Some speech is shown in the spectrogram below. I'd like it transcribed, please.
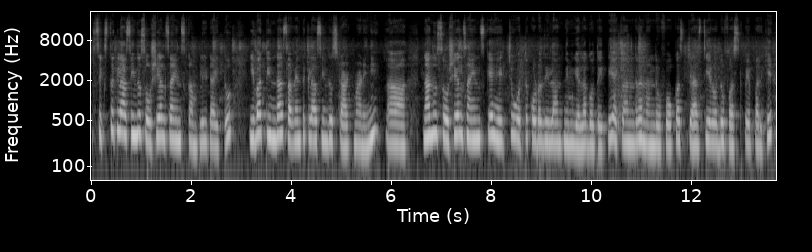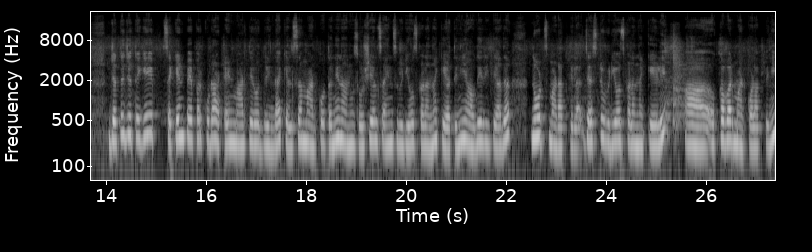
ಸಿಕ್ಸ್ತ್ ಕ್ಲಾಸಿಂದು ಸೋಷಿಯಲ್ ಸೈನ್ಸ್ ಕಂಪ್ಲೀಟ್ ಆಯಿತು. ಇವತ್ತಿಂದ ಸೆವೆಂತ್ ಕ್ಲಾಸಿಂದು ಸ್ಟಾರ್ಟ್ ಮಾಡೀನಿ. ನಾನು ಸೋಷಿಯಲ್ ಸೈನ್ಸ್ಗೆ ಹೆಚ್ಚು ಒತ್ತು ಕೊಡೋದಿಲ್ಲ ಅಂತ ನಿಮಗೆಲ್ಲ ಗೊತ್ತೈತಿ. ಯಾಕಂದ್ರೆ ನಂದು ಫೋಕಸ್ ಜಾಸ್ತಿ ಇರೋದು ಫಸ್ಟ್ ಪೇಪರ್ಗೆ ಜೊತೆ ಜೊತೆಗೆ ಸೆಕೆಂಡ್ ಪೇಪರ್ ಕೂಡ ಅಟೆಂಡ್ ಮಾಡ್ತಿರೋದ್ರಿಂದ ಕೆಲಸ ಮಾಡ್ಕೋತಾನೆ. ನಾನು ಸೋಷಿಯಲ್ ಸೈನ್ಸ್ ವಿಡಿಯೋಸ್ಗಳನ್ನು ಕೇಳ್ತೀನಿ. ಯಾವುದೇ ರೀತಿಯಾದ ನೋಟ್ಸ್ ಮಾಡಾಕ್ತಿಲ್ಲ ಜಸ್ಟ್ ವಿಡಿಯೋಸ್ಗಳನ್ನು ಕೇಳಿ ಕವರ್ ಮಾಡ್ಕೊಳಾಕ್ತೀನಿ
